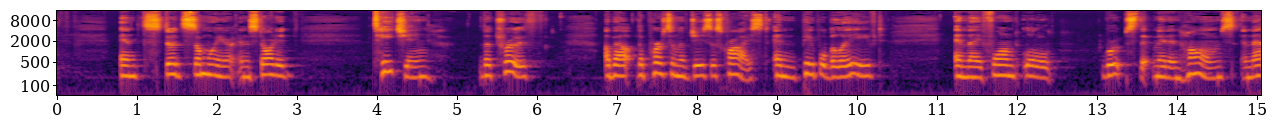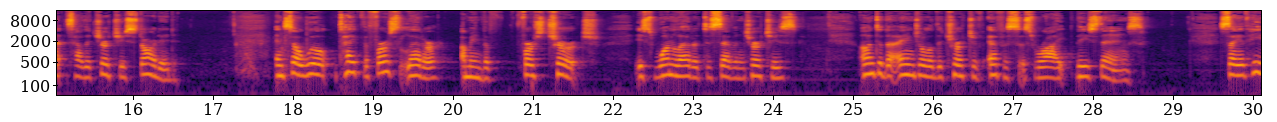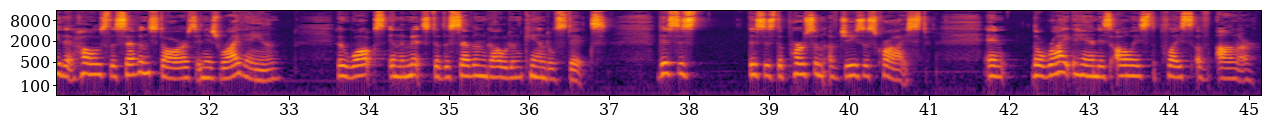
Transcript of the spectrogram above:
and stood somewhere and started teaching the truth about the person of Jesus Christ. And people believed, and they formed little groups that met in homes, and that's how the churches started. And so we'll take the first letter, I mean, the first church, it's one letter to seven churches. Unto the angel of the church of Ephesus, write these things Saith he that holds the seven stars in his right hand, who walks in the midst of the seven golden candlesticks. This is this is the person of Jesus Christ. And the right hand is always the place of honor.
